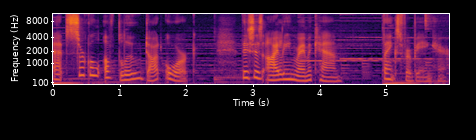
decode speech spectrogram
at circleofblue.org. This is Eileen Wray-McCann. Thanks for being here.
